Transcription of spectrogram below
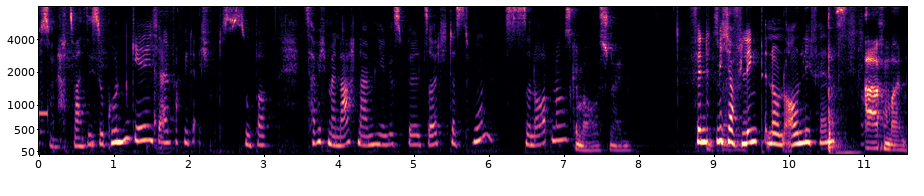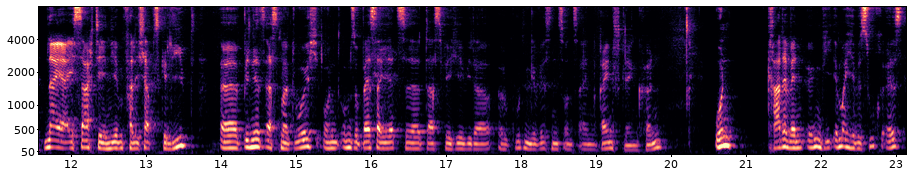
So nach 20 Sekunden gehe ich einfach wieder. Ich finde das super. Jetzt habe ich meinen Nachnamen hier gespillt. Sollte ich das tun? Ist das in Ordnung? Das können wir rausschneiden. Findet mich auf LinkedIn und OnlyFans. Ach man. Naja, ich sag dir in jedem Fall, ich habe es geliebt. Äh, bin jetzt erstmal durch und umso besser jetzt, äh, dass wir hier wieder äh, guten Gewissens uns einen reinstellen können. Und gerade wenn irgendwie immer hier Besuch ist,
